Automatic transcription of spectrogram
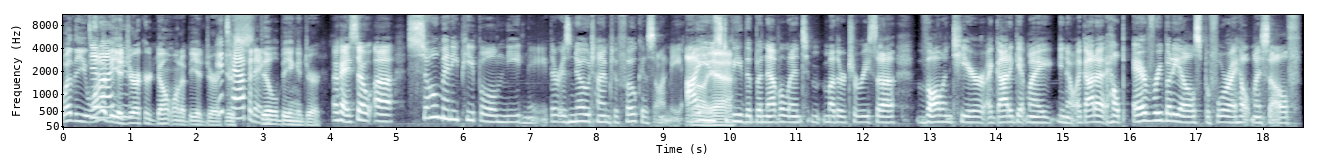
Whether you want to be a jerk or don't want to be a jerk, It's you're happening. still being a jerk. Okay, so uh, so many people need me. There is no time to focus on me. I Oh, used yeah. to be the benevolent Mother Teresa volunteer. I got to get my, you know, I got to help everybody else before I help myself.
